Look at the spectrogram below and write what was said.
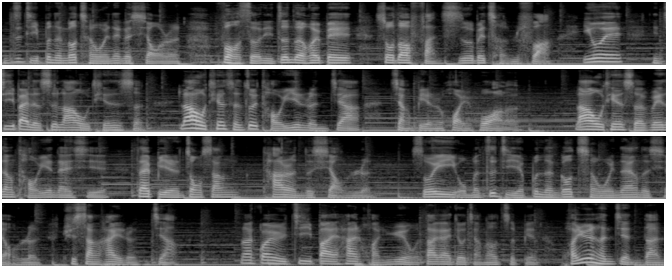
你自己不能够成为那个小人，否则你真的会被受到反噬，会被惩罚。因为你祭拜的是拉五天神，拉五天神最讨厌人家讲别人坏话了。拉五天神非常讨厌那些在别人重伤他人的小人。所以，我们自己也不能够成为那样的小人，去伤害人家。那关于祭拜和还愿，我大概就讲到这边。还愿很简单，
